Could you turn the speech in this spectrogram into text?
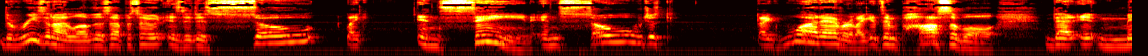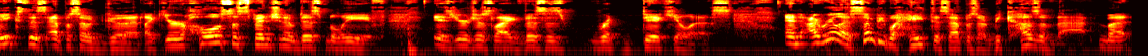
the reason I love this episode is it is so, like, insane and so just, like, whatever. Like, it's impossible that it makes this episode good. Like, your whole suspension of disbelief is you're just like, this is ridiculous. And I realize some people hate this episode because of that, but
